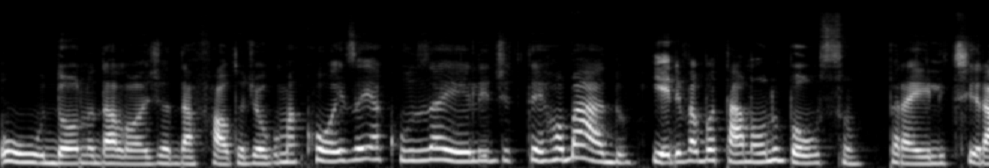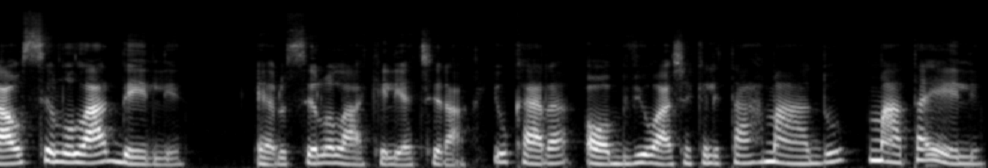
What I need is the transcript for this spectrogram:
o dono da loja dá falta de alguma coisa e acusa ele de ter roubado. E ele vai botar a mão no bolso para ele tirar o celular dele. Era o celular que ele ia tirar. E o cara, óbvio, acha que ele tá armado, mata ele.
